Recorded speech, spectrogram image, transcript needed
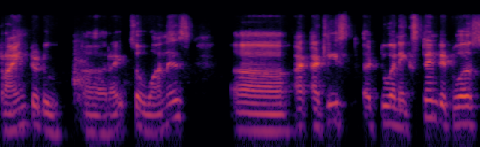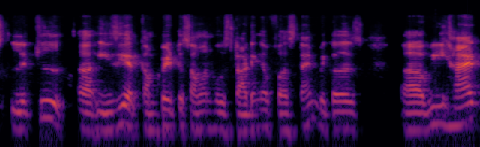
trying to do, right? So one is, at, at, least to an extent, it was little easier compared to someone who's starting up first time because uh, we had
